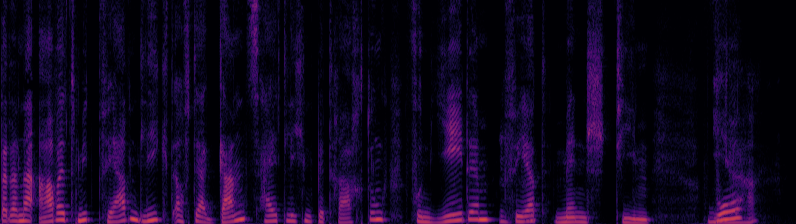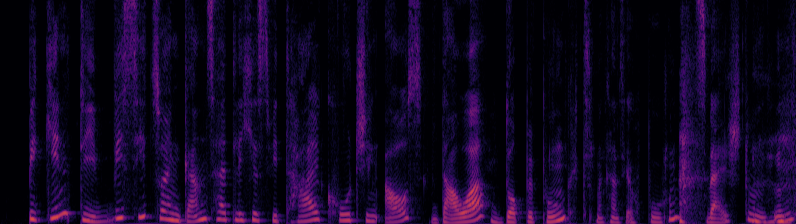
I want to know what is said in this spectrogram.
bei deiner Arbeit mit Pferden liegt auf der ganzheitlichen Betrachtung von jedem mhm. Pferd-Mensch-Team. Wo ja. beginnt die? Wie sieht so ein ganzheitliches Vital-Coaching aus? Dauer, Doppelpunkt, man kann sie auch buchen, zwei Stunden. Mhm.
